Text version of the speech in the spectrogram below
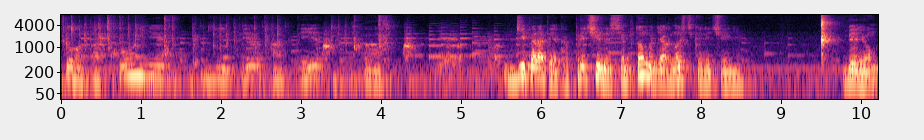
Что такое гиперопека? Гиперопека. Причины, симптомы, диагностика, лечение. Берем.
